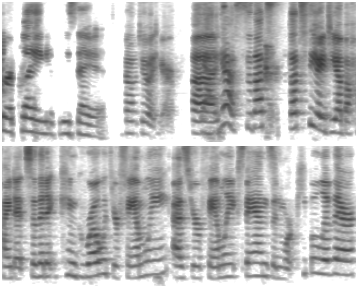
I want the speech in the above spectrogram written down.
start playing if we say it. Don't do it here. Uh, yeah. yeah, so that's that's the idea behind it, so that it can grow with your family as your family expands and more people live there,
